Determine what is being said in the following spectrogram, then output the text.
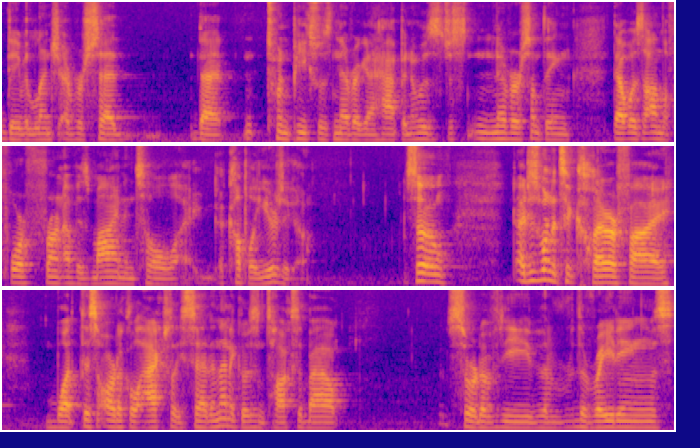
David Lynch ever said that Twin Peaks was never going to happen. It was just never something that was on the forefront of his mind until like a couple years ago. So I just wanted to clarify what this article actually said, and then it goes and talks about sort of the the, the ratings,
